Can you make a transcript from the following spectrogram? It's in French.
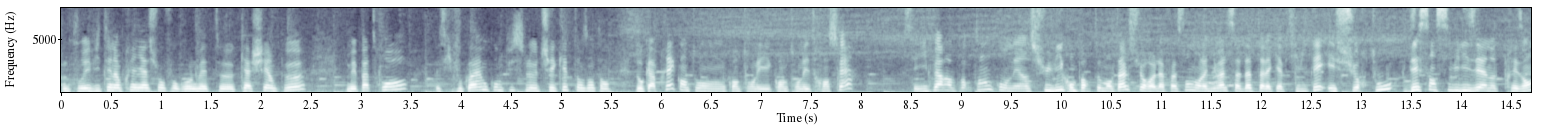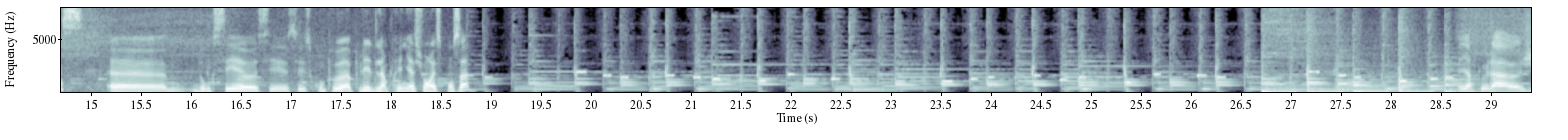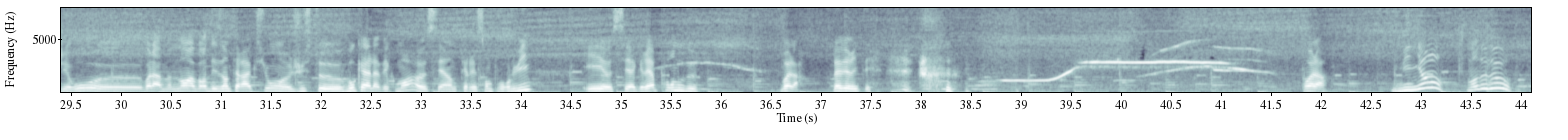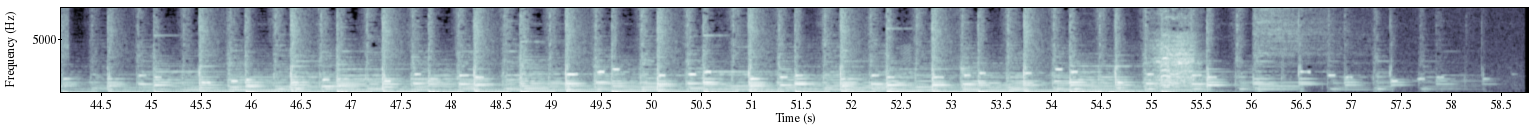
Donc pour éviter l'imprégnation, il faut qu'on le mette euh, caché un peu, mais pas trop, parce qu'il faut quand même qu'on puisse le checker de temps en temps. Donc après, quand on, les, transfère, c'est hyper important qu'on ait un suivi comportemental sur la façon dont l'animal s'adapte à la captivité et surtout désensibiliser à notre présence. Euh, donc euh, c'est ce qu'on peut appeler de l'imprégnation responsable. C'est-à-dire que là, euh, Géraud, euh, voilà, maintenant avoir des interactions euh, juste vocales avec moi, c'est intéressant pour lui et c'est agréable pour nous deux. Voilà, la vérité. voilà. Mignon, mon doudou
